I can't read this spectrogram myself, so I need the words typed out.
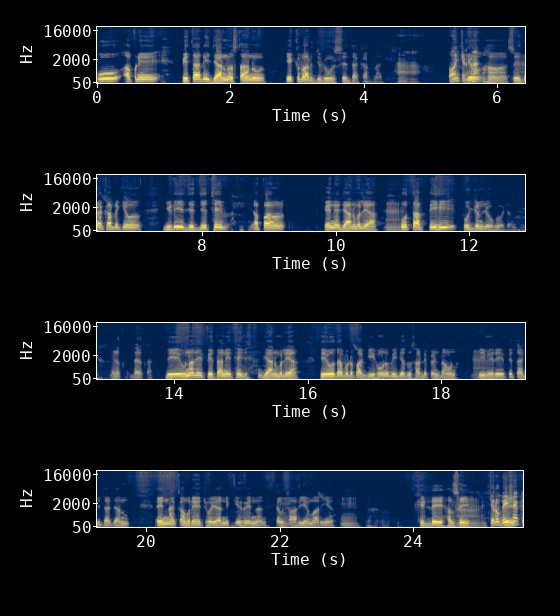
ਉਹ ਆਪਣੇ ਪਿਤਾ ਦੇ ਜਨਮ ਸਥਾਨ ਨੂੰ ਇੱਕ ਵਾਰ ਜ਼ਰੂਰ ਸਿਜਦਾ ਕਰਨਾ ਹਾਂ ਪਹੁੰਚਣਾ ਕਿਉਂ? ਹਾਂ ਸਿਜਦਾ ਕਰਨ ਕਿਉਂ? ਜਿਹੜੀ ਜਿੱਥੇ ਆਪਾਂ ਕਹਿੰਦੇ ਜਨਮ ਲਿਆ ਉਹ ਧਰਤੀ ਹੀ ਪੂਜਣ ਯੋਗ ਹੋ ਜਾਂਦੀ ਹੈ। ਬਿਲਕੁਲ ਬਿਲਕੁਲ। ਤੇ ਉਹਨਾਂ ਦੇ ਪਿਤਾ ਨੇ ਇੱਥੇ ਜਨਮ ਲਿਆ। ਤੇ ਉਹ ਤਾਂ ਵਡਭਾਗੀ ਹੋਣ ਵੀ ਜਦੋਂ ਸਾਡੇ ਪਿੰਡ ਆਉਣ ਵੀ ਮੇਰੇ ਪਿਤਾ ਜੀ ਦਾ ਜਨਮ ਇਹਨਾਂ ਕਮਰਿਆਂ 'ਚ ਹੋਇਆ ਨਿੱਕੇ ਹੋਏ ਇਹਨਾਂ ਕਲਕਾਰੀਆਂ ਮਾਰੀਆਂ ਖੇਡੇ ਹੱਸੇ। ਚਲੋ ਬੇਸ਼ੱਕ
